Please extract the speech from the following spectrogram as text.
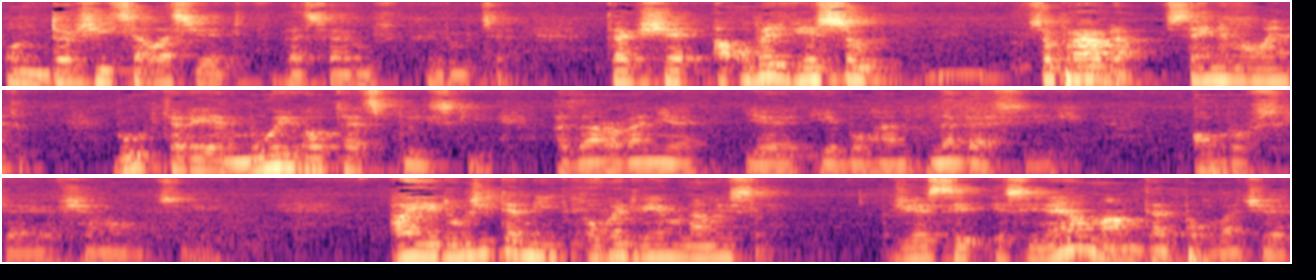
On drží celé svět ve své ruce. Takže, a obě dvě jsou, jsou pravda v stejném momentu. Bůh, který je můj otec blízký a zároveň je, je, je Bohem v nebesích, obrovské, je všemoucí. A je důležité mít obě dvě na mysli. Že jestli, jestli nejenom mám ten pohled, že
